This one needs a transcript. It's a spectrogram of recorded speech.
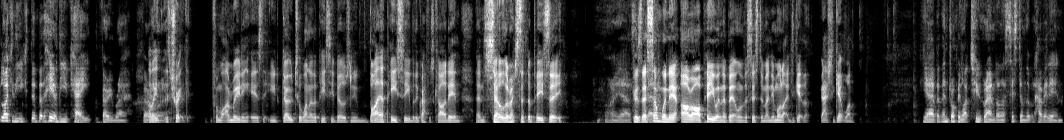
like in the, UK, the but here in the UK, very rare. Very I mean, rare. the trick from what I'm reading is that you go to one of the PC builders and you buy a PC with a graphics card in, and sell the rest of the PC Oh, yeah, because they're yeah. somewhere near RRP when they're built with a system, and you're more likely to get the, actually get one. Yeah, but then dropping like two grand on a system that would have it in.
